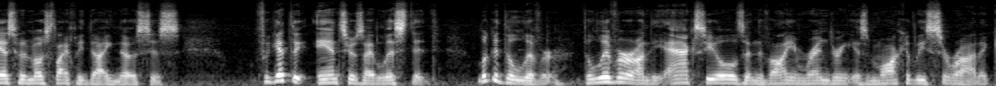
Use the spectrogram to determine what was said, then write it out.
asked for the most likely diagnosis. Forget the answers I listed. Look at the liver. The liver on the axials and the volume rendering is markedly cirrhotic.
